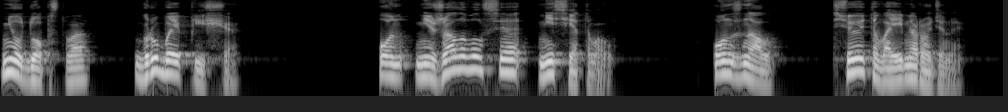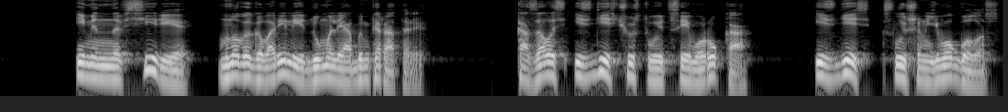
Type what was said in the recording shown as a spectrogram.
неудобства, грубая пища. Он не жаловался, не сетовал. Он знал, все это во имя Родины. Именно в Сирии много говорили и думали об императоре. Казалось, и здесь чувствуется его рука, и здесь слышен его голос.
